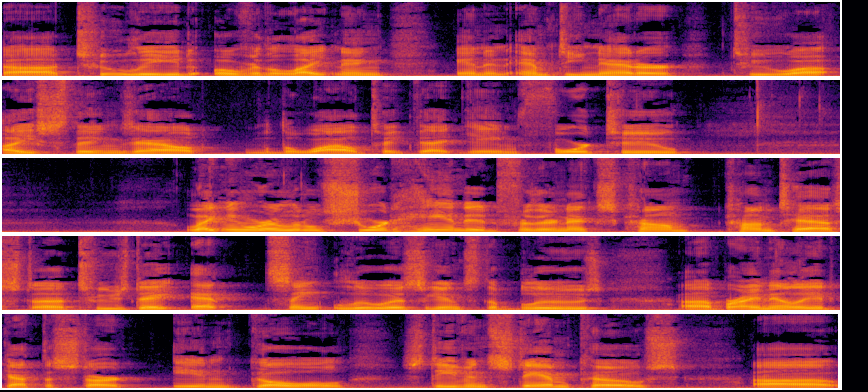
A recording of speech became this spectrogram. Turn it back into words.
uh, 2 lead over the Lightning and an empty netter to uh, ice things out. The Wild take that game 4 2. Lightning were a little short-handed for their next com- contest uh, Tuesday at St. Louis against the Blues. Uh, Brian Elliott got the start in goal. Steven Stamkos uh,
